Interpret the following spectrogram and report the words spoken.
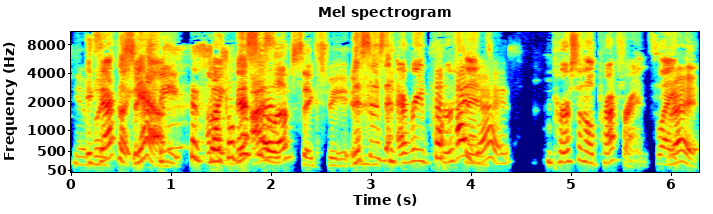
You have, like, Exactly, six yeah. feet. like, Social this I love six feet. This is every Hi person's guys. Personal preference. Like right.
